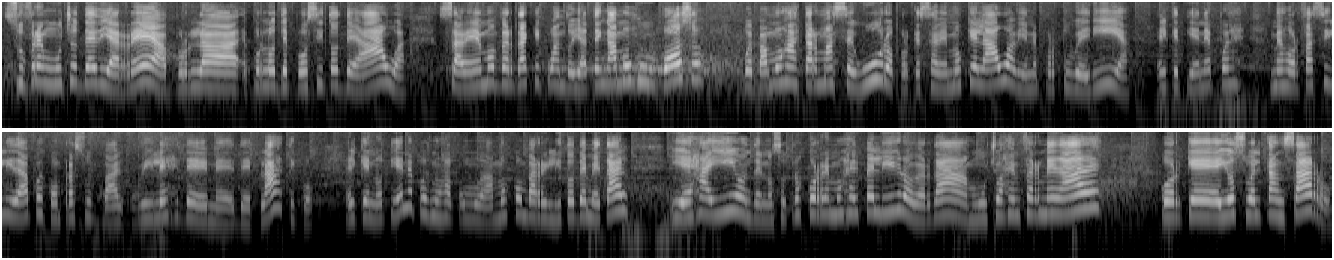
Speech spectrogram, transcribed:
sufren mucho de diarrea por, la, por los depósitos de agua. Sabemos, ¿verdad?, que cuando ya tengamos un pozo, pues vamos a estar más seguros porque sabemos que el agua viene por tubería. El que tiene pues mejor facilidad pues compra sus barriles de, plástico. El que no tiene pues nos acomodamos con barrilitos de metal y es ahí donde nosotros corremos el peligro, ¿verdad? Muchas enfermedades porque ellos sueltan sarro.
